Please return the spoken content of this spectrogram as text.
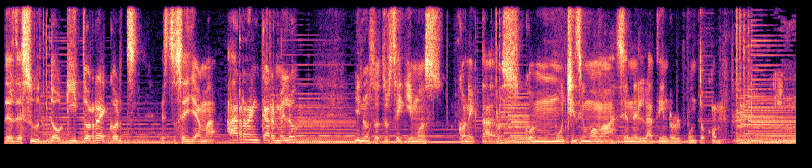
desde su Doguito Records. Esto se llama Arrancármelo y nosotros seguimos conectados con muchísimo más en el latinroll.com.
